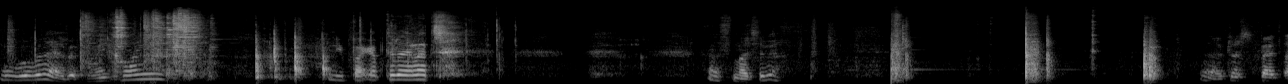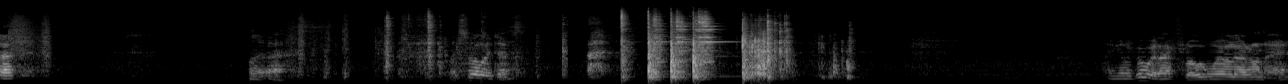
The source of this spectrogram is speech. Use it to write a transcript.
move over there a bit for me, please? Can you back up to there, lads? That's nice of you. I've just bent that like that. Uh, that's all I've done. I'm going to go with that flow and weld that on there.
